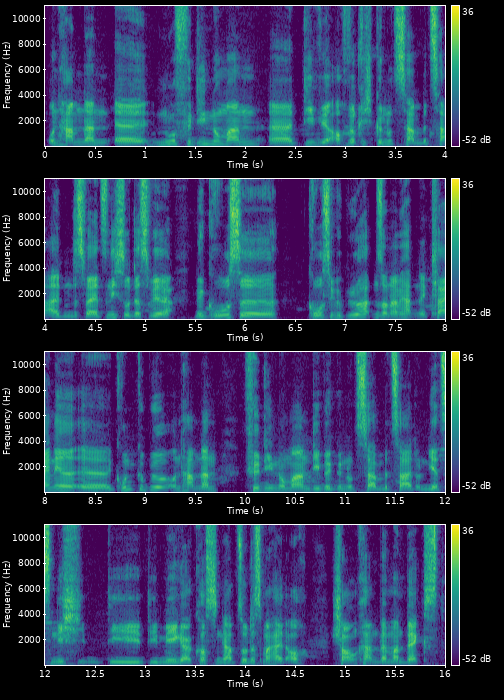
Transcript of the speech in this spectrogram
und haben dann äh, nur für die Nummern, äh, die wir auch wirklich genutzt haben, bezahlt. Und das war jetzt nicht so, dass wir ja. eine große große Gebühr hatten, sondern wir hatten eine kleine äh, Grundgebühr und haben dann für die Nummern, die wir genutzt haben, bezahlt und jetzt nicht die, die mega Kosten gehabt, so dass man halt auch schauen kann, wenn man wächst,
